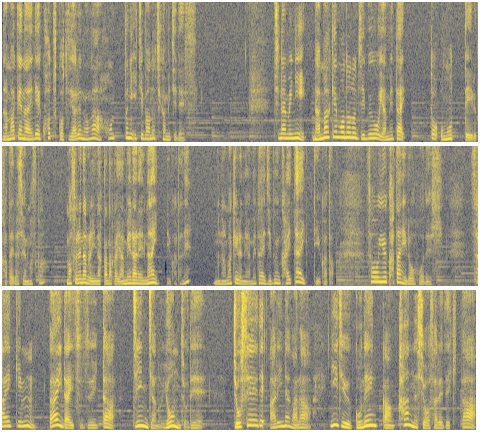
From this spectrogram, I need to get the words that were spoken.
怠けないでコツコツやるのが本当に一番の近道です。ちなみに怠け者の自分をやめたいと思っている方いらっしゃいますか？まあそれなのになかなかやめられないっていう方ね。もう怠けるのやめたい自分変えたいっていう方。そういう方に朗報です。最近代々続いた神社の四女で女性でありながら25年間神主をされてきた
